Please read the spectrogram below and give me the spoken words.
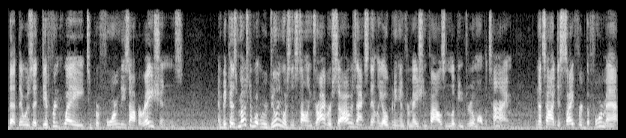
that there was a different way to perform these operations. And because most of what we were doing was installing drivers, so I was accidentally opening information files and looking through them all the time. And that's how I deciphered the format,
